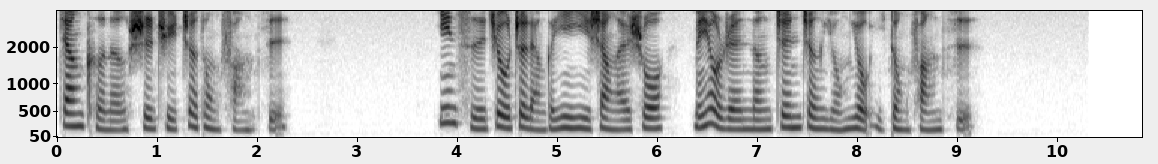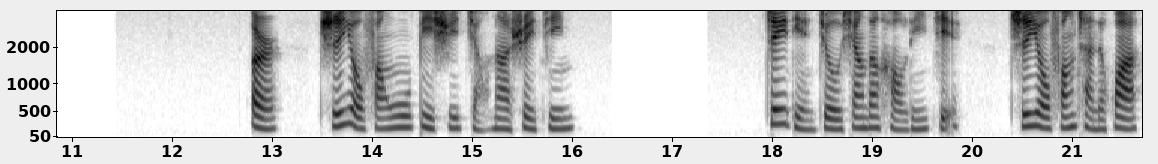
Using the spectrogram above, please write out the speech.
将可能失去这栋房子。因此，就这两个意义上来说。没有人能真正拥有一栋房子。二，持有房屋必须缴纳税金，这一点就相当好理解。持有房产的话，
